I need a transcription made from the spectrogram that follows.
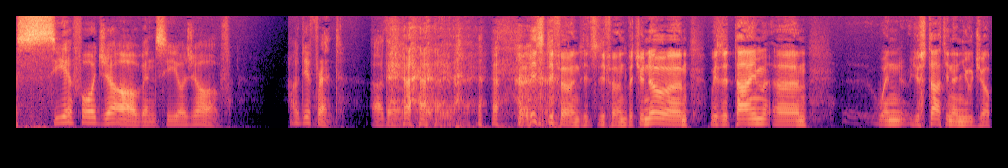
CFO job and CEO job. How different? There. it's different. It's different. But you know, um, with the time, um, when you start in a new job,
